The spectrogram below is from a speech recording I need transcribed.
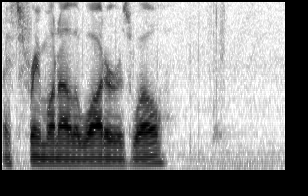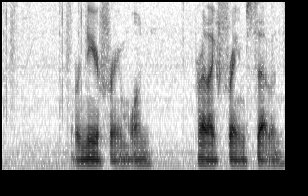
Nice frame one out of the water as well. Or near frame one. Like frame seven.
